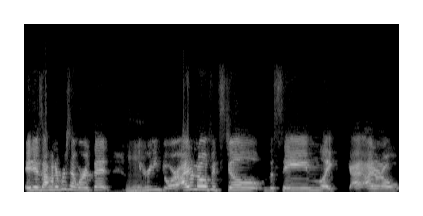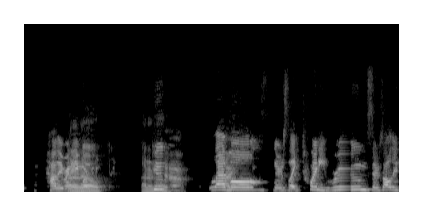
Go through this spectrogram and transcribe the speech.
it is 100% worth it." The Mhm. Green Door. I don't know if it's still the same. Like I, I don't know how they run don't anymore. know. I don't Two- know. Levels. There's like 20 rooms. There's all these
